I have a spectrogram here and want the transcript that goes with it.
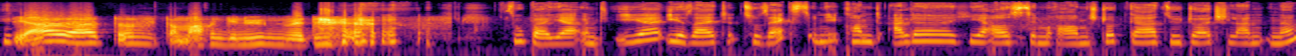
ja, ja, das, da machen genügend mit. Super, ja. Und ihr, ihr seid zu sechst und ihr kommt alle hier aus dem Raum Stuttgart, Süddeutschland, ne?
